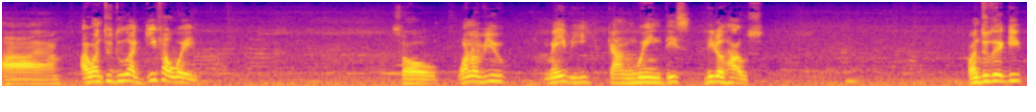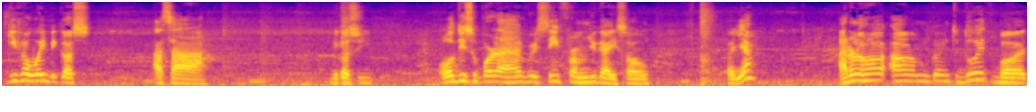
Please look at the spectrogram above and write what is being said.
Uh, I want to do a giveaway. So one of you maybe can win this little house. I want to do a give giveaway because, as a, because all the support I have received from you guys. So, but yeah, I don't know how I'm going to do it, but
